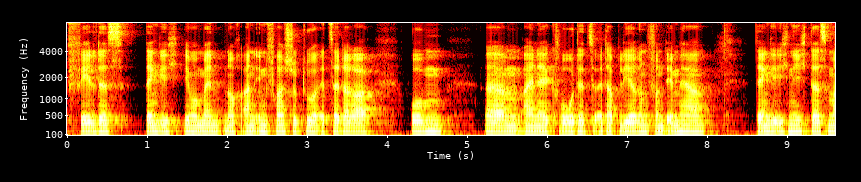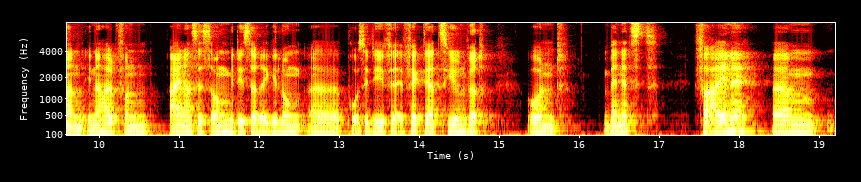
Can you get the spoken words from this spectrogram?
fehlt es, denke ich, im Moment noch an Infrastruktur etc., um ähm, eine Quote zu etablieren. Von dem her denke ich nicht, dass man innerhalb von einer Saison mit dieser Regelung äh, positive Effekte erzielen wird. Und wenn jetzt Vereine ähm,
